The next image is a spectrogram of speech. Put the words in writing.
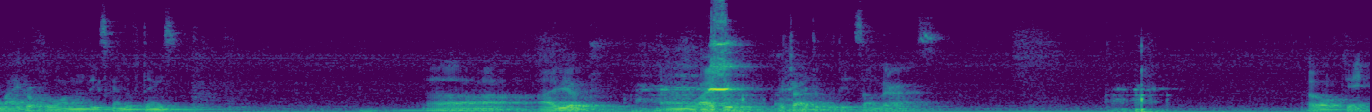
microphone and these kind of things. Uh, I will. I, I, I try to put it somewhere else. Okay.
